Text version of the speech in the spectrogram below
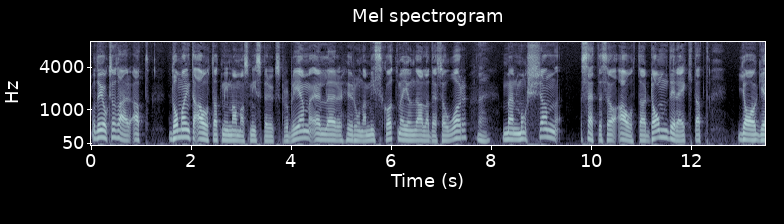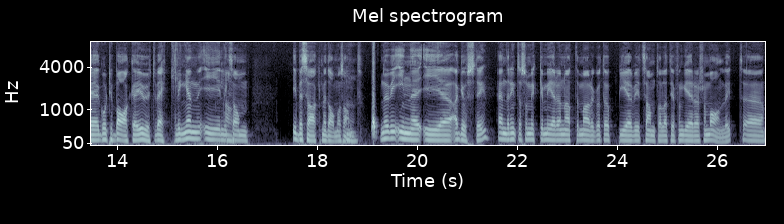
Och det är också så här att de har inte outat min mammas missbruksproblem eller hur hon har misskött mig under alla dessa år. Nej. Men morsan sätter sig och outar dem direkt att jag eh, går tillbaka i utvecklingen i liksom i besök med dem och sånt. Nu är vi inne i eh, augusti. Händer inte så mycket mer än att Margot uppger vid ett samtal att jag fungerar som vanligt. Eh,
